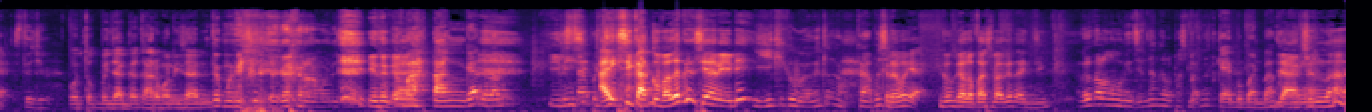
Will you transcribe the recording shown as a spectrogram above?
ya? setuju Untuk menjaga keharmonisan untuk menjaga keharmonisan Gitu kan? rumah tangga dalam ini sih Aing sih kaku banget kan sih hari ini? Iya kiko banget lo kenapa sih? Kenapa ya? Gue gak lepas banget anjing. Lu kalau ngomongin cinta nggak lepas banget kayak beban banget janganlah.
